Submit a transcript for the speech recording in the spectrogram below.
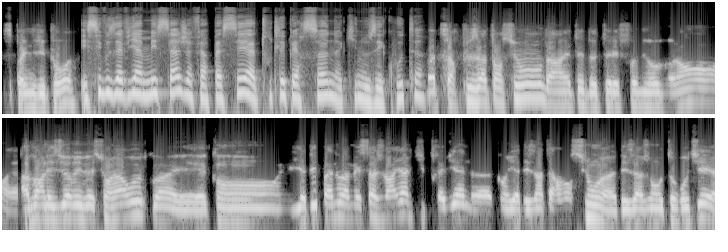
c'est pas une vie pour eux. Et si vous aviez un message à faire passer à toutes les personnes qui nous écoutent? Bah, de faire plus attention, d'arrêter de téléphoner au volant, euh, avoir les yeux rivés sur la route, quoi. Et quand il y a des panneaux à message variable qui préviennent euh, quand il y a des interventions des agents autoroutiers,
